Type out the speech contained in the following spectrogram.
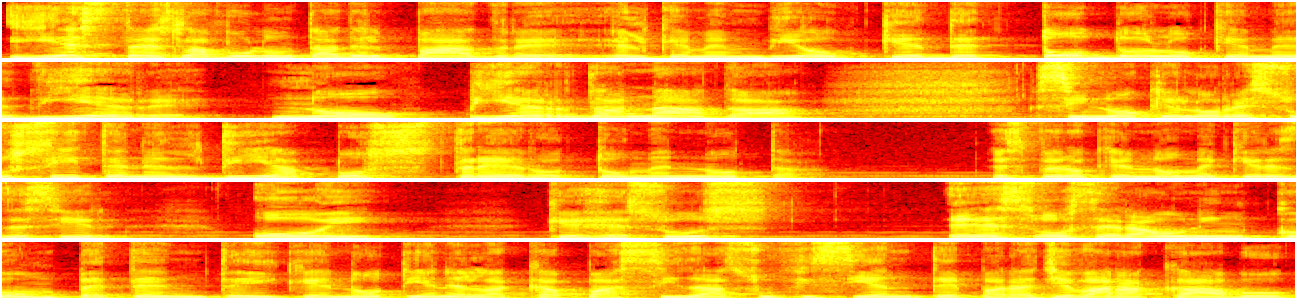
y esta es la voluntad del Padre, el que me envió, que de todo lo que me diere no pierda nada, sino que lo resucite en el día postrero. Tomen nota. Espero que no me quieres decir hoy que Jesús es o será un incompetente y que no tiene la capacidad suficiente para llevar a cabo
